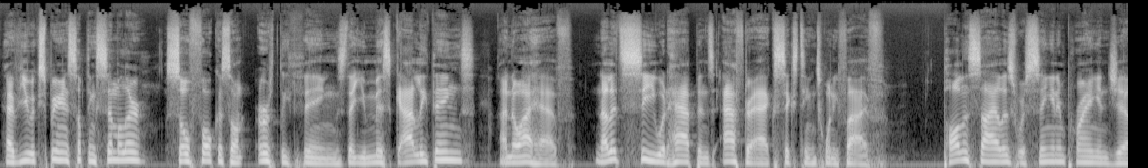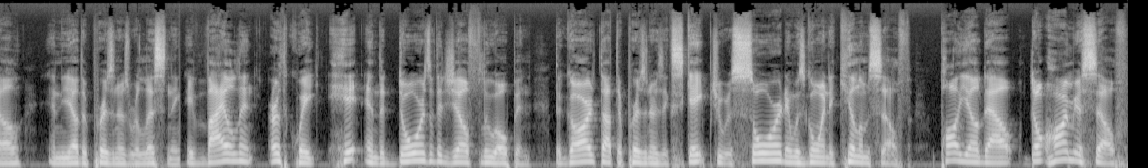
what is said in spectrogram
Have you experienced something similar? So focused on earthly things that you miss godly things? I know I have. Now let's see what happens after Acts 16:25. Paul and Silas were singing and praying in jail, and the other prisoners were listening. A violent earthquake hit, and the doors of the jail flew open. The guard thought the prisoners escaped, drew a sword, and was going to kill himself. Paul yelled out, Don't harm yourself.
